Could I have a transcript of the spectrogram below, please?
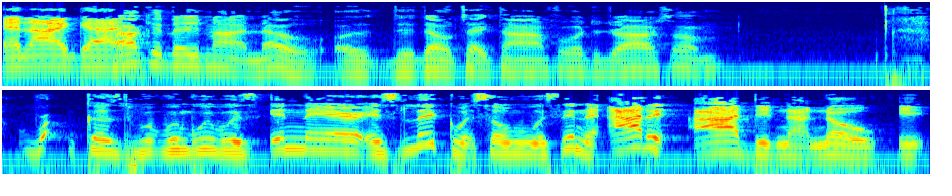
And i got how could they not know? Or they don't take time for it to dry or something? Because when we was in there it's liquid. So when we was in there i did i did not know it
